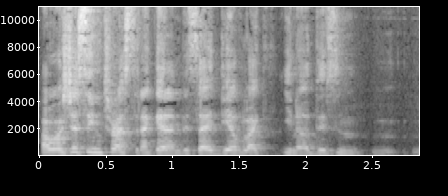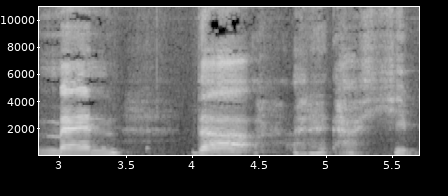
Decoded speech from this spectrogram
I was just interested again in this idea of like you know this man that he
